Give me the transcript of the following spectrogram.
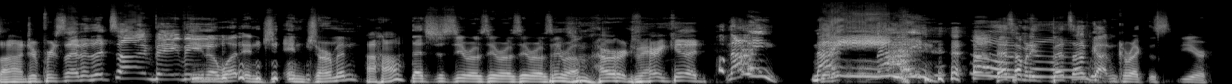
hundred percent of the time, baby. You know what? In in German, Uh huh. that's just zero zero zero zero. Heard. Very good. Nine. Nine. That's how many bets I've gotten correct this year.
